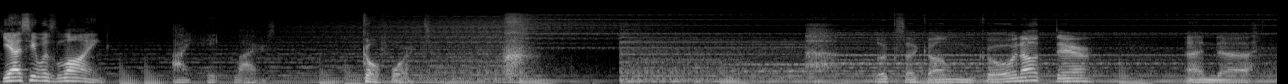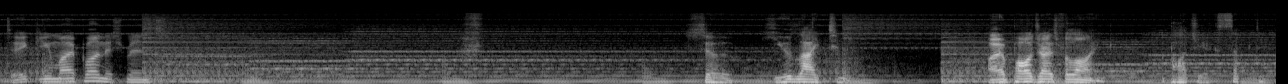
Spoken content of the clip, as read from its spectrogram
Yes, he was lying. I hate liars. Go for it. Looks like I'm going out there and uh, taking my punishment. So, you lied to me. I apologize for lying. Apology accepted.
